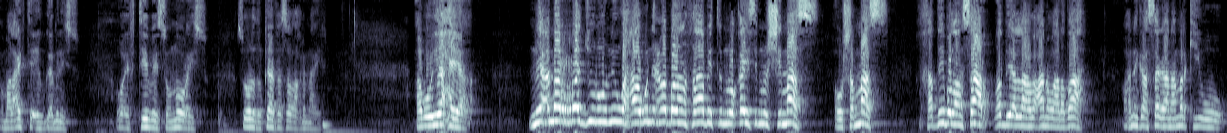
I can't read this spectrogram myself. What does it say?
oo malaaigtii ay hogaaminayso oo iftiimayso nuurayso suurat lkahfi isagoo akrinaayo abu yaxya nicma rajulu nin waxaa ugu nicmo badan thaabit ibnu qays ibnu shimaas o shamaas khadiib lansaar radia allahu canhu ardaah waa ninka isagana markii uu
